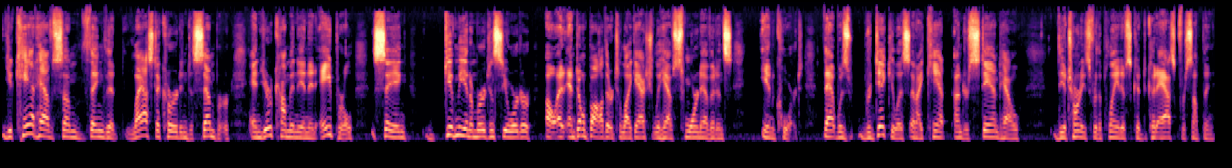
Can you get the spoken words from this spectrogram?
you can't have something that last occurred in December and you're coming in in April saying, give me an emergency order. Oh, and, and don't bother to like actually have sworn evidence in court. That was ridiculous, and I can't understand how the attorneys for the plaintiffs could, could ask for something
